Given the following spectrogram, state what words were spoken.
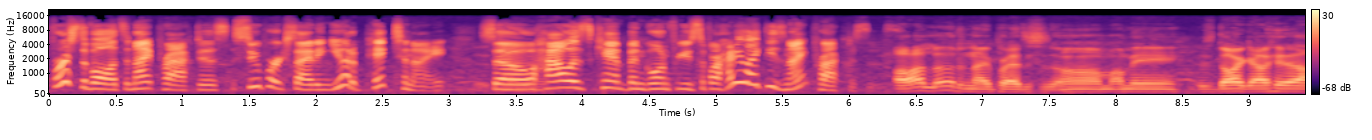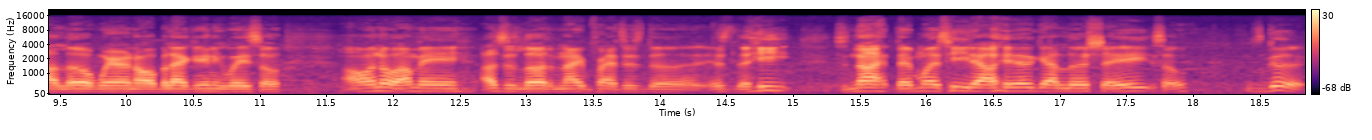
first of all, it's a night practice. Super exciting. You had a pick tonight. So, how has camp been going for you so far? How do you like these night practices? Oh, I love the night practices. Um, I mean, it's dark out here. I love wearing all black anyway. So, I don't know. I mean, I just love the night practice. The it's the heat. It's not that much heat out here. Got a little shade, so it's good.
